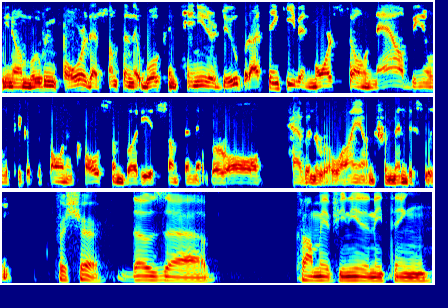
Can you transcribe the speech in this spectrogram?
you know, moving forward, that's something that we'll continue to do. But I think even more so now, being able to pick up the phone and call somebody is something that we're all having to rely on tremendously. For sure. Those uh, call me if you need anything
